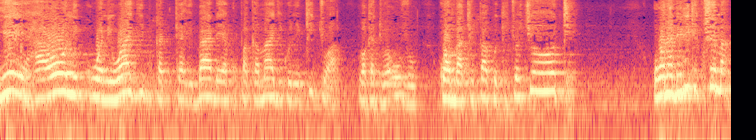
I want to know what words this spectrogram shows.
yeye haoni kuwa ni wajibu katika ibada ya kupaka maji kwenye kichwa wakati wa udhu kwamba kipakwe kichwa chote. Wanadiriki kusema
